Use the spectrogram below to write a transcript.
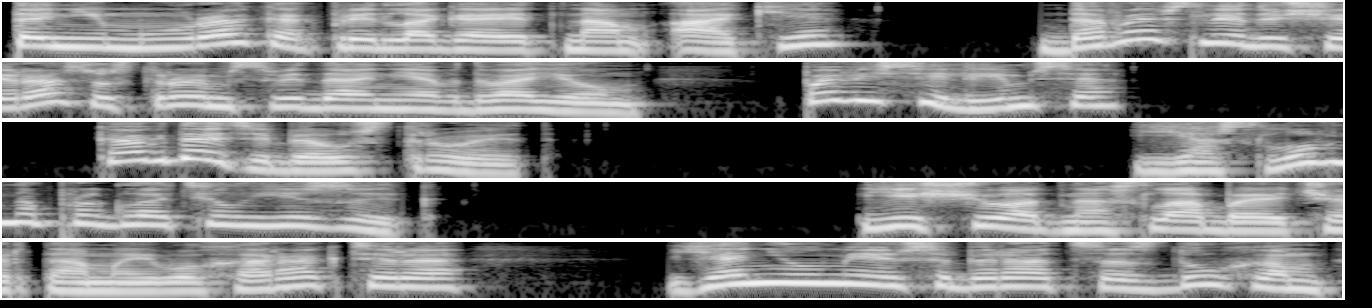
Танимура, как предлагает нам Аки, давай в следующий раз устроим свидание вдвоем, повеселимся. Когда тебя устроит?» Я словно проглотил язык. Еще одна слабая черта моего характера — я не умею собираться с духом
